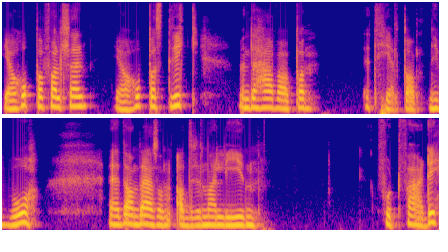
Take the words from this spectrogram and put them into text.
Jeg har hoppa fallskjerm, jeg har hoppa strikk, men det her var på en et helt annet nivå. Eh, det andre er sånn adrenalin, fort ferdig.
